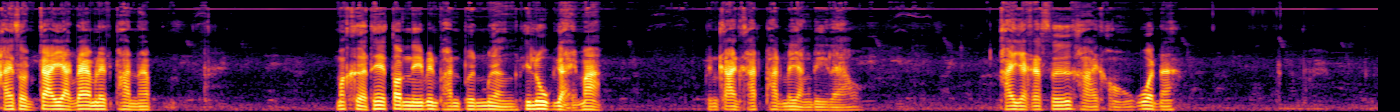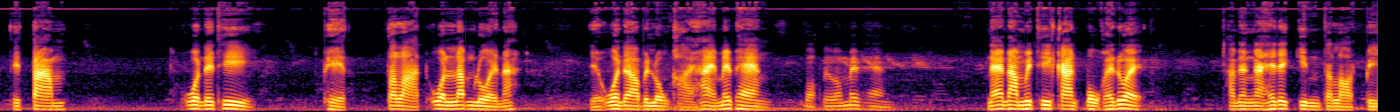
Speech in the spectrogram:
ใครสนใจอยากได้เมล็ดพันธุ์ครับมะเขือเทศต้นนี้เป็นพันธุ์พื้นเมืองที่ลูกใหญ่มาก เป็นการคัดพันธุ์มาอย่างดีแล้ว ใครอยากจะซื้อขายของอ้วนนะ ติดตามอ้วนได้ที่เพจ ตลาดอ้วนร่ำรวยนะ เดี๋ยวอ้วนจะเอาไปลงขายให้ไม่แพง บอกเลยว่าไม่แพง แนะนำวิธีการปลูกให้ด้วยทำยังไงให้ได้กินตลอดปี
